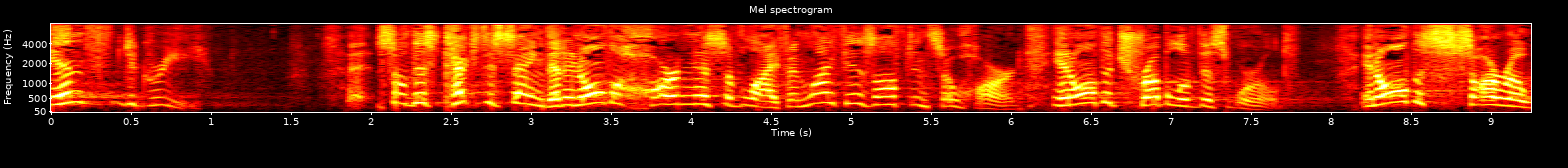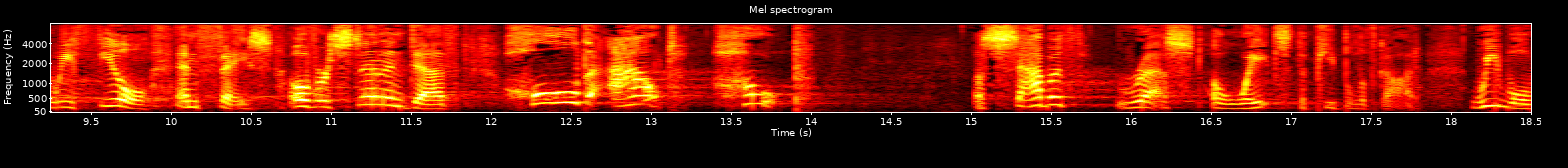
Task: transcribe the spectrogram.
nth degree. So, this text is saying that in all the hardness of life, and life is often so hard, in all the trouble of this world, in all the sorrow we feel and face over sin and death, hold out hope. A Sabbath rest awaits the people of God. We will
